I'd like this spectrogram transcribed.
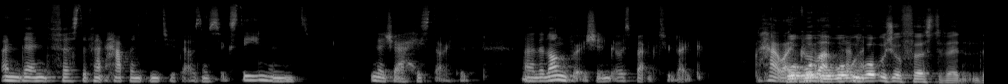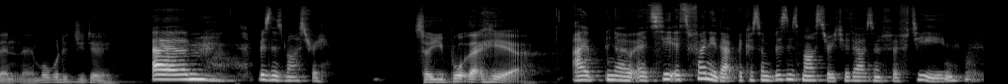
And then the first event happened in 2016 and Najahi started. And the long version goes back to like how I what, grew what, up. what, what was your first event then? Then what, what did you do? um, business mastery. So you brought that here. I no, it's see, it's funny that because on Business Mastery 2015,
